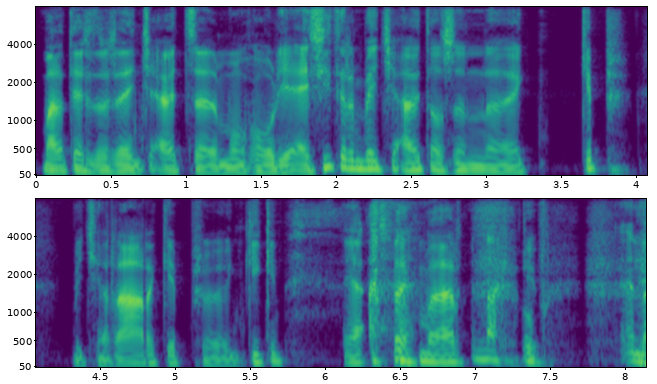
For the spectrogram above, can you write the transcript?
Maar het is er dus eentje uit eh, Mongolië. Hij ziet er een beetje uit als een kip. Een beetje een rare kip, een kieken. Ja. zeg maar op Een nachtkip.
